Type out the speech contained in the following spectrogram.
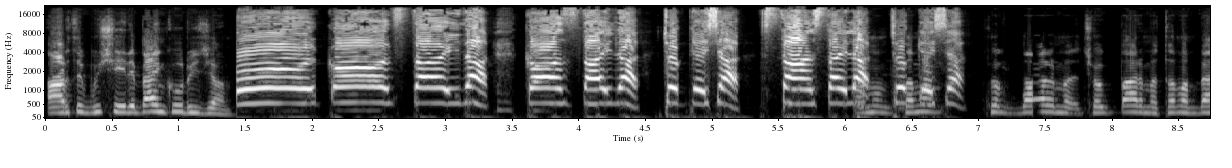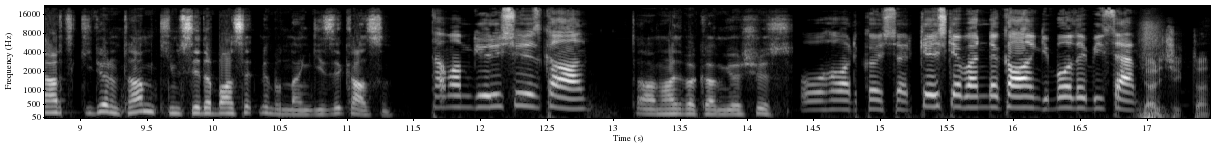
Artık bu şehri ben koruyacağım. Oo, Kaan Sayla. Kaan Sayla. Çok yaşa. Kaan Sayla. Tamam, çok tamam. yaşa. Çok bağırma çok bağırma tamam ben artık gidiyorum tamam mı? Kimseye de bahsetme bundan gizli kalsın. Tamam görüşürüz Kaan. Tamam hadi bakalım görüşürüz. Oha arkadaşlar keşke ben de Kaan gibi olabilsem. Gerçekten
